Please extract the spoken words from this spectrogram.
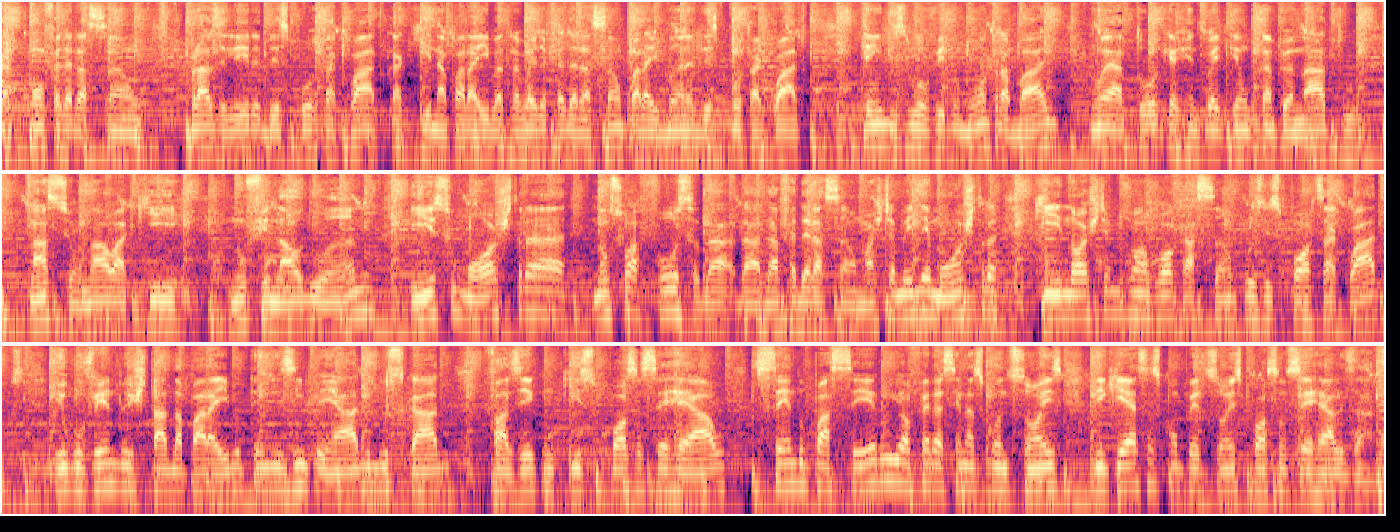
a Confederação Brasileira de Desporto Aquático aqui na Paraíba, através da Federação Paraibana de Desporto Aquático, tem desenvolvido um bom trabalho. Não é à toa que a gente vai ter um campeonato nacional aqui no final do ano e isso mostra não só a força da, da, da federação, mas também demonstra que nós temos uma vocação para os esportes aquáticos e o governo do estado da Paraíba tem desempenhado e buscado fazer com que isso possa ser real, sendo parceiro e oferecendo as condições de que essas competições possam ser realizadas.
